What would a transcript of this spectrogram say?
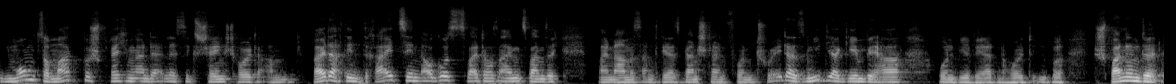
Guten Morgen zur Marktbesprechung an der LS Exchange heute am Freitag, den 13. August 2021. Mein Name ist Andreas Bernstein von Traders Media GmbH und wir werden heute über spannende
